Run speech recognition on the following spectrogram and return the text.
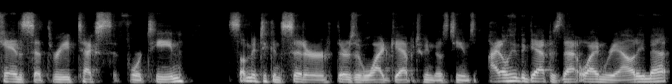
Kansas at three, Texas at 14. Something to consider. There's a wide gap between those teams. I don't think the gap is that wide in reality, Matt,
